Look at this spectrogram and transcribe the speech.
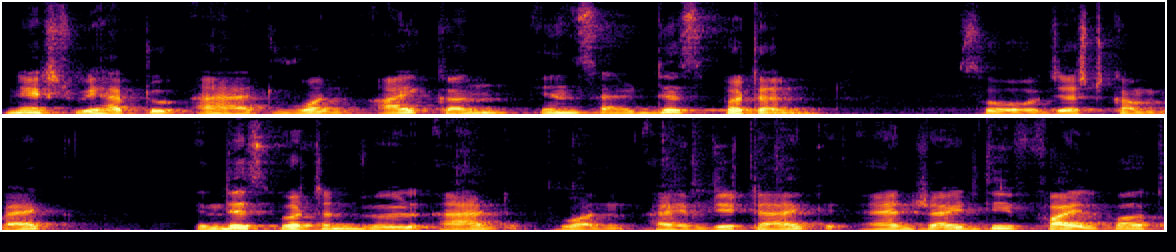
Next we have to add one icon inside this button. So just come back. In this button we will add one img tag and write the file path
